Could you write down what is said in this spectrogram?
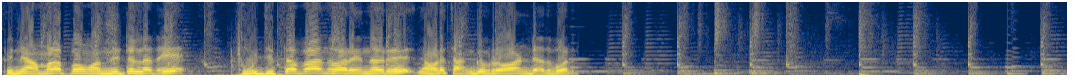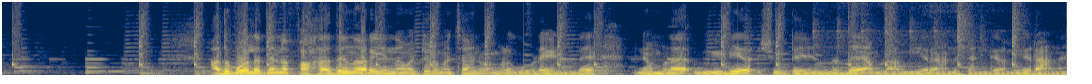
പിന്നെ നമ്മളപ്പം വന്നിട്ടുള്ളത് മുജിത്തപ്പ എന്ന് പറയുന്ന ഒരു നമ്മുടെ ചങ്ക് ബ്രോ ഉണ്ട്. അതുപോലെ അതുപോലെ തന്നെ ഫഹദ് എന്ന് പറയുന്ന മറ്റൊരു മച്ചാനും കൂടെ ഉണ്ട് പിന്നെ നമ്മളെ വീഡിയോ ഷൂട്ട് ചെയ്യുന്നത് നമ്മുടെ അമീറാണ് ചങ്ക അമീറാണ്.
